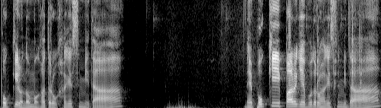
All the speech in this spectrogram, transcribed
복귀로 넘어가도록 하겠습니다. 네, 복귀 빠르게 해보도록 하겠습니다.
